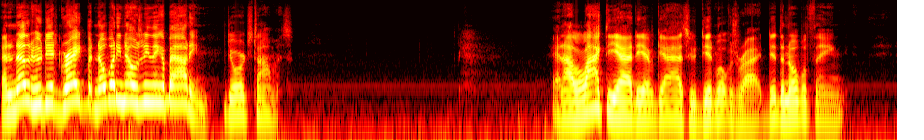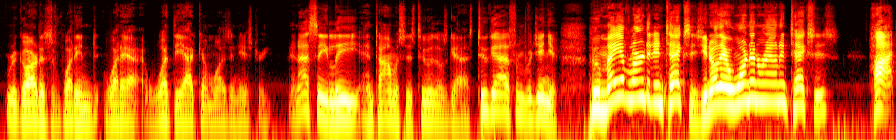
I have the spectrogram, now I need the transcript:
And another who did great but nobody knows anything about him, George Thomas. And I like the idea of guys who did what was right, did the noble thing, regardless of what in what what the outcome was in history. And I see Lee and Thomas as two of those guys, two guys from Virginia, who may have learned it in Texas. You know, they were wandering around in Texas, hot,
